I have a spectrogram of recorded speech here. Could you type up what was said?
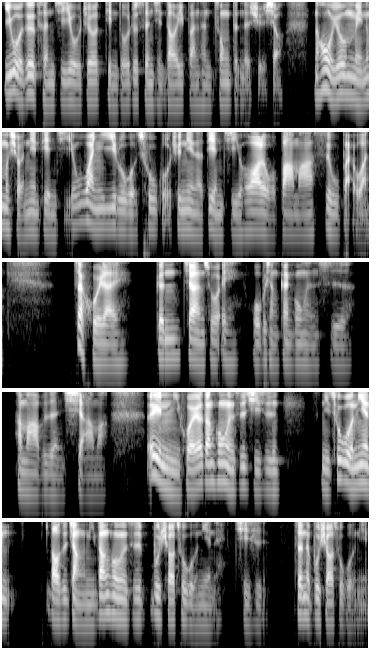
以我这个成绩，我觉得顶多就申请到一般很中等的学校，然后我又没那么喜欢念电机，万一如果出国去念了电机，花了我爸妈四五百万，再回来。跟家人说：“哎，我不想干工程师了。”他妈不是很瞎吗？哎，你回来要当工程师，其实你出国念，老实讲，你当工程师不需要出国念呢。其实真的不需要出国念，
